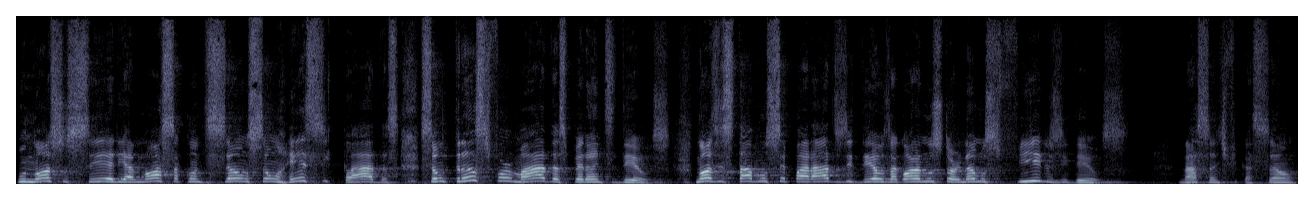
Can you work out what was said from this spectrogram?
O nosso ser e a nossa condição são recicladas, são transformadas perante Deus. Nós estávamos separados de Deus, agora nos tornamos filhos de Deus. Na santificação,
